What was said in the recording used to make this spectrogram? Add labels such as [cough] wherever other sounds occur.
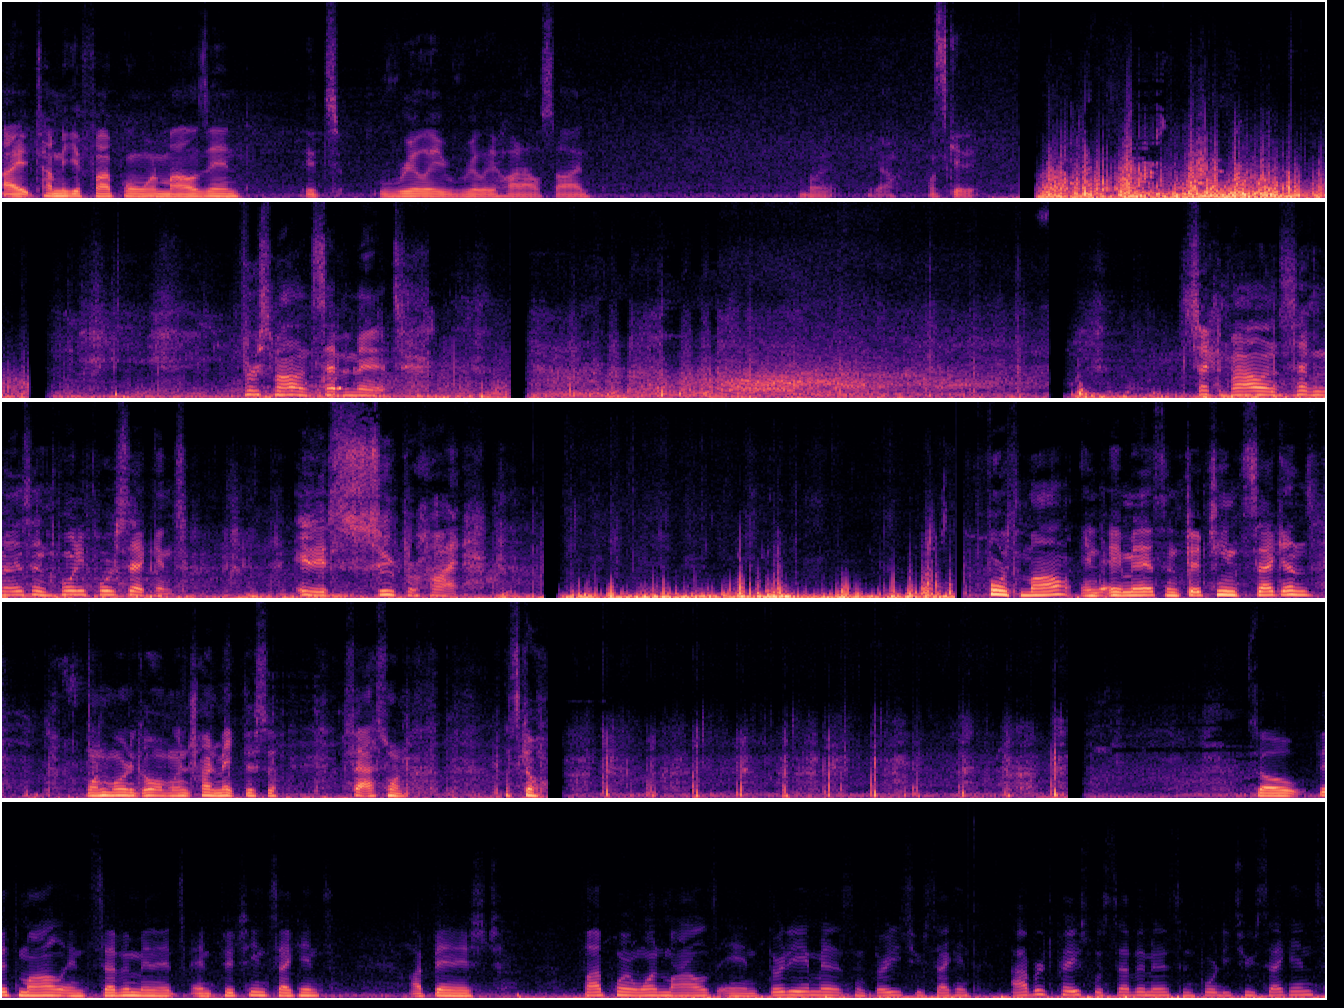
Alright, time to get 5.1 miles in. It's really, really hot outside. But yeah, let's get it. First mile in seven minutes. Second mile in seven minutes and 44 seconds. It is super hot. Fourth mile in eight minutes and 15 seconds one more to go. I'm gonna try to make this a fast one. Let's go. So fifth mile in seven minutes and 15 seconds. I finished 5.1 miles in 38 minutes and 32 seconds. Average pace was seven minutes and 42 seconds.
